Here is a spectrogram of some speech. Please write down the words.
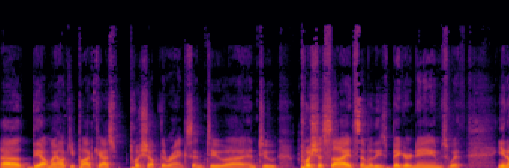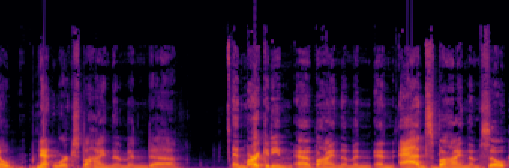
uh, the Up My Hockey podcast push up the ranks and to uh, and to push aside some of these bigger names with you know networks behind them and uh, and marketing uh, behind them and, and ads behind them. So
